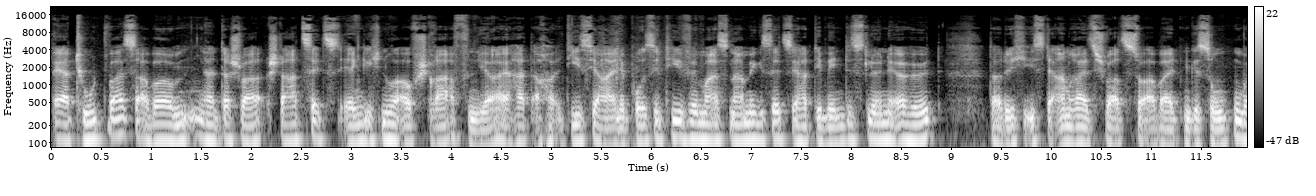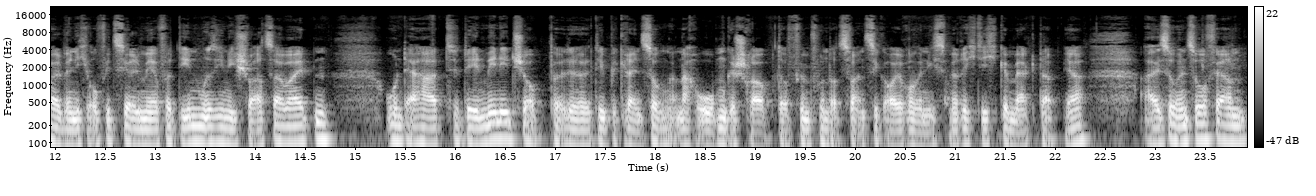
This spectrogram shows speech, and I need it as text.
Er tut was, aber der Staat setzt eigentlich nur auf Strafen. Ja, er hat auch dieses Jahr eine positive Maßnahme gesetzt. Er hat die Mindestlöhne erhöht. Dadurch ist der Anreiz, schwarz zu arbeiten, gesunken, weil wenn ich offiziell mehr verdiene, muss ich nicht schwarz arbeiten. Und er hat den Minijob, äh, die Begrenzung nach oben geschraubt auf 520 Euro, wenn ich es mir richtig gemerkt habe. Ja, also insofern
